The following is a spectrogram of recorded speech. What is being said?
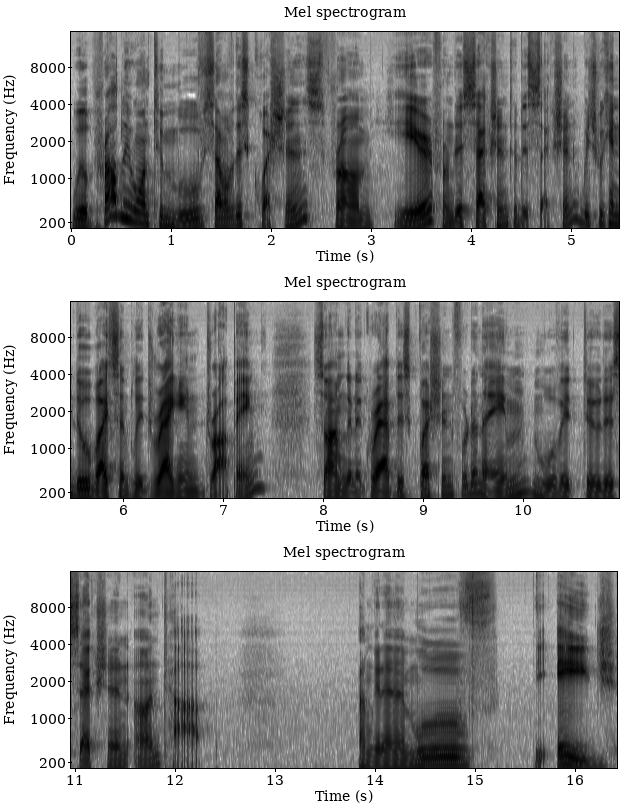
we'll probably want to move some of these questions from here, from this section to this section, which we can do by simply dragging and dropping. So I'm going to grab this question for the name, move it to this section on top. I'm going to move the age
